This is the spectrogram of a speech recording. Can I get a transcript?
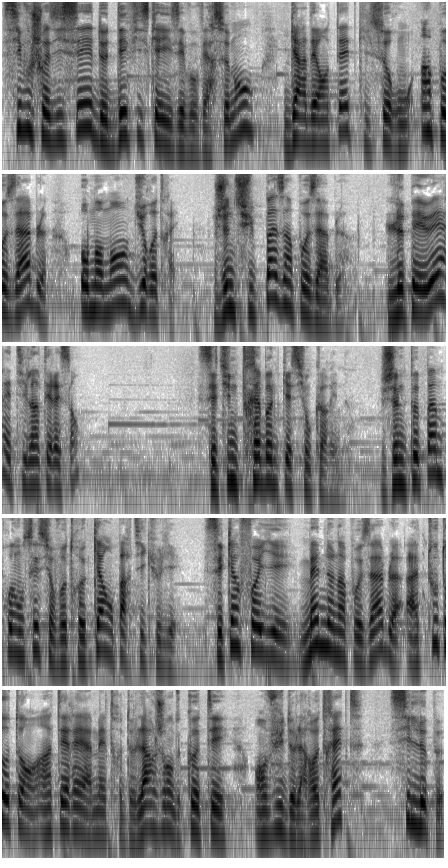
Si vous choisissez de défiscaliser vos versements, gardez en tête qu'ils seront imposables au moment du retrait. Je ne suis pas imposable. Le PER est-il intéressant? C'est une très bonne question Corinne. Je ne peux pas me prononcer sur votre cas en particulier. C'est qu'un foyer, même non imposable, a tout autant intérêt à mettre de l'argent de côté en vue de la retraite s'il le peut.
